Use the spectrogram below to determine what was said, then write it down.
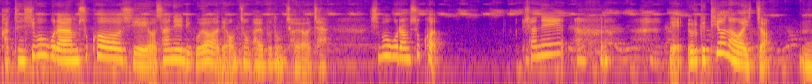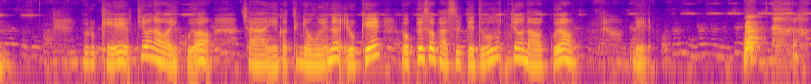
같은 15g 수컷이에요. 샤넬이고요. 네, 엄청 발부동 쳐요. 자, 15g 수컷. 샤넬. 네, 이렇게 튀어나와 있죠. 음. 이렇게 튀어나와 있고요. 자, 얘 같은 경우에는 이렇게 옆에서 봤을 때도 튀어나왔고요. 네,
